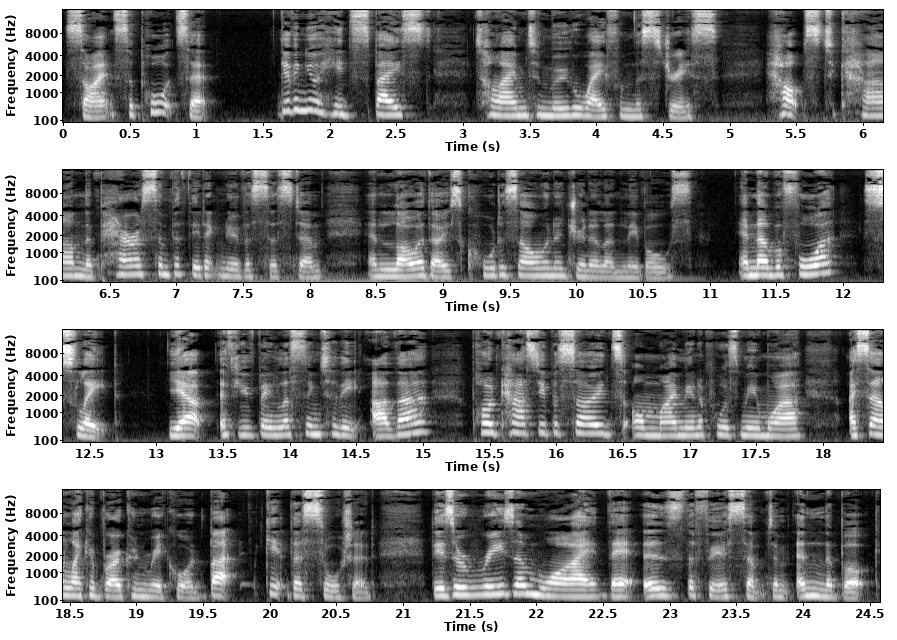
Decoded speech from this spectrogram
Science supports it. Giving your head space, time to move away from the stress helps to calm the parasympathetic nervous system and lower those cortisol and adrenaline levels. And number four, sleep. Yep, if you've been listening to the other podcast episodes on my menopause memoir, I sound like a broken record, but get this sorted. There's a reason why that is the first symptom in the book.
